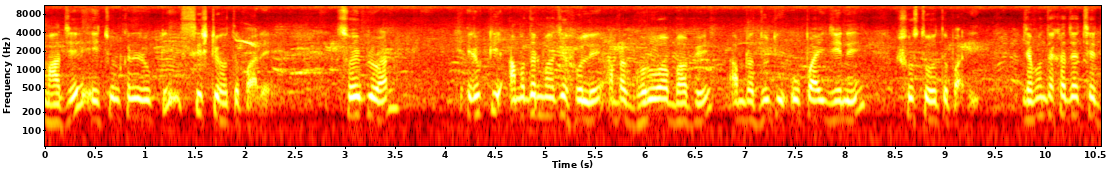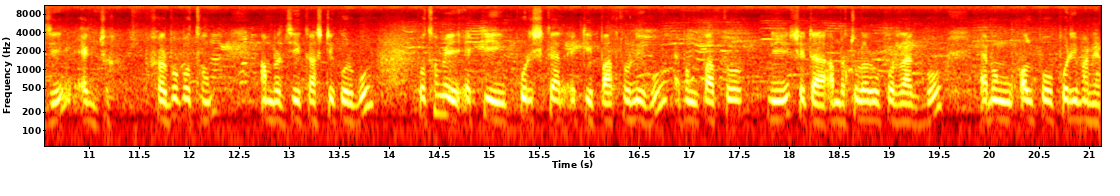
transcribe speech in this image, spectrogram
মাঝে এই চুলকানি রোগটি সৃষ্টি হতে পারে। সো এভরিওয়ান এই রোগটি আমাদের মাঝে হলে আমরা ঘরোয়াভাবে আমরা দুটি উপায় জেনে সুস্থ হতে পারি। যেমন দেখা যাচ্ছে যে এক সর্বপ্রথম আমরা যে কাজটি করব, প্রথমে একটি পরিষ্কার একটি পাত্র নেব এবং পাত্র নিয়ে সেটা আমরা চুলার উপর রাখব এবং অল্প পরিমাণে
